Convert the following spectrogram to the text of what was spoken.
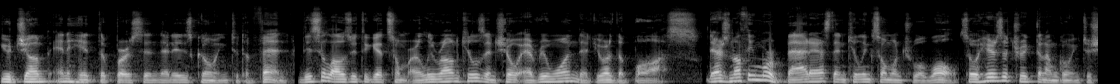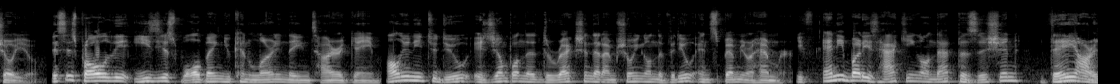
you jump and hit the person that is going to the vent. This allows you to get some early round kills and show everyone that you're the boss. There's nothing more badass than killing someone through a wall, so here's a trick that I'm going to show you. This is probably the easiest wallbang you can learn in the entire game. All you need to do is jump on the direction that I'm showing on the video and spam your hammer. If anybody's hacking on that position, they are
